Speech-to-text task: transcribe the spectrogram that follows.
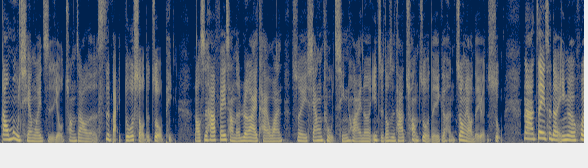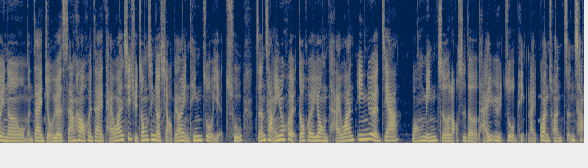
到目前为止有创造了四百多首的作品。老师他非常的热爱台湾，所以乡土情怀呢，一直都是他创作的一个很重要的元素。那这一次的音乐会呢，我们在九月三号会在台湾戏曲中心的小表演厅做演出，整场音乐会都会用台湾音乐家王明哲老师的台语作品来贯穿整场。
